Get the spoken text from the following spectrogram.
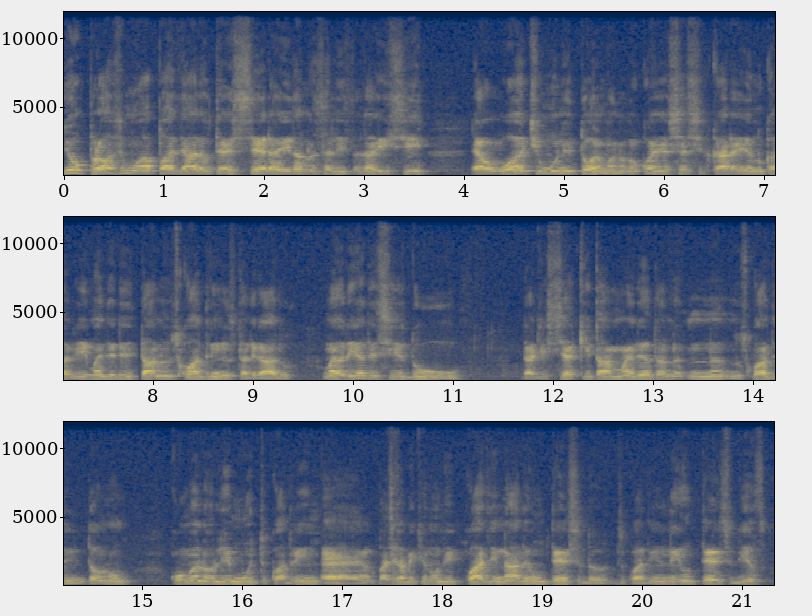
E o próximo, rapaziada, o terceiro aí da nossa lista da DC, é o Anti-Monitor, mano. Eu não conheço esse cara aí, eu nunca vi, mas ele tá nos quadrinhos, tá ligado? A maioria desses do... da DC aqui, tá, a maioria tá nos quadrinhos, então não... Como eu não li muito quadrinho, é, basicamente eu não li quase nada, um terço do, do quadrinho, nem um terço disso.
